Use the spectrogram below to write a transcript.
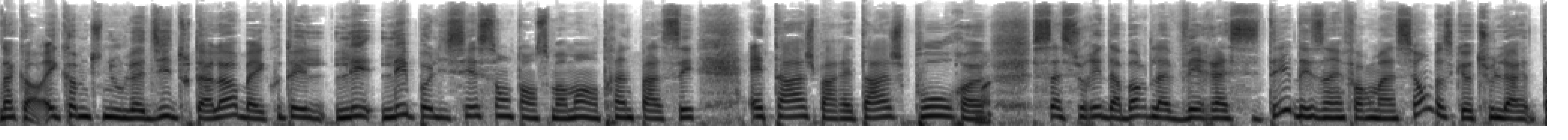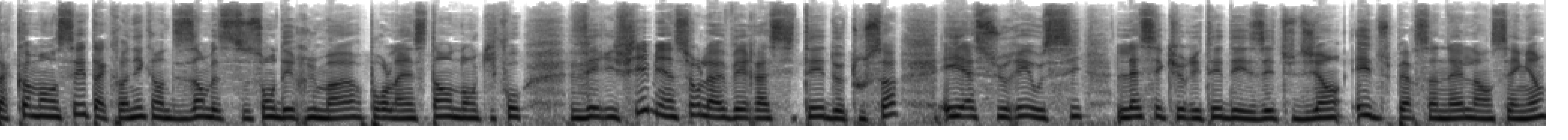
D'accord. Et comme tu nous l'as dit tout à l'heure, ben écoutez, les, les policiers sont en ce moment en train de passer étage par étage pour euh, s'assurer d'abord de la véracité des informations, parce que tu l'as, as commencé ta chronique en disant, ben ce sont des rumeurs pour l'instant, donc il faut vérifier bien sûr la véracité de tout ça et assurer aussi la sécurité des étudiants et du personnel enseignant.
